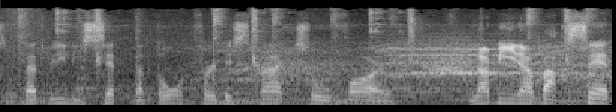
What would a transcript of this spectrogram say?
So that really set the tone for this match so far. Lamina back set.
